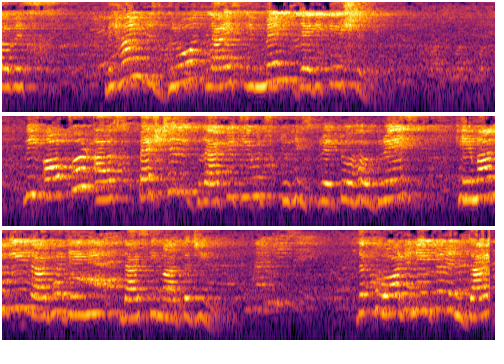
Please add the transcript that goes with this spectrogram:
service. Behind this growth lies immense dedication. We offer our special gratitude to his to her grace Hemangi Radha Devi Dasi Mataji, the coordinator and guide.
